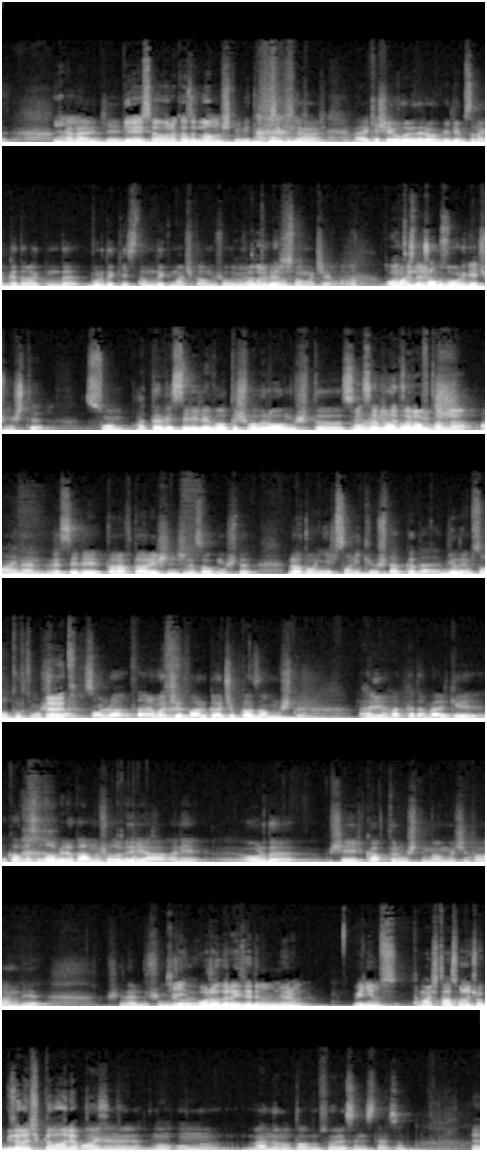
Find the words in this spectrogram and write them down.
Yani Ya belki- bireysel olarak hazırlanmış gibiydi. Değil mi? Belki şey olabilir ama Williams'ın hakikaten aklında buradaki İstanbul'daki maç kalmış olabilir. Hatırlıyor Olabilir. musun o maçı? O maç da çok zor geçmişti. Son hatta Veseli ile bir atışmaları olmuştu. Sonra Veseli Radonjic taraftarla. aynen Veseli taraftarı işin içine sokmuştu. Radonjic son 2-3 dakikada Williams'ı oturtmuştu. Evet. Sonra Fenerbahçe farkı açıp kazanmıştı. Hani hakikaten belki kafasında o bile kalmış olabilir ya. Hani orada şey kaptırmıştım ben maçı falan diye. Bir şeyler düşünmüş Ki olabilir. oraları izledim mi bilmiyorum. Williams maçtan sonra çok güzel açıklamalar yaptı. Aynen aslında. öyle. No- Onu ben de not aldım. Söyle sen istersen. Ee,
